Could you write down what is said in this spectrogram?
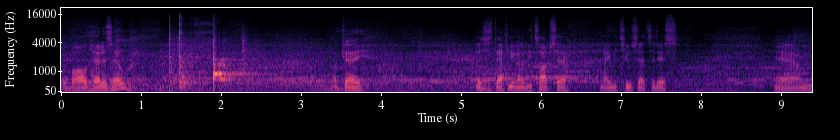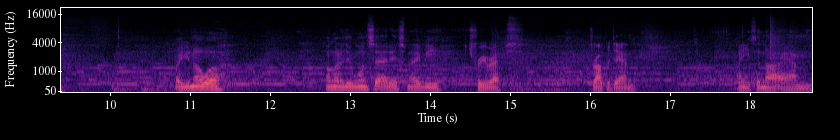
The bald head is out. Okay. This is definitely going to be top set. Maybe two sets of this. Um, but you know what? I'm going to do one set of this, maybe three reps. Drop it down. I need to not um,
